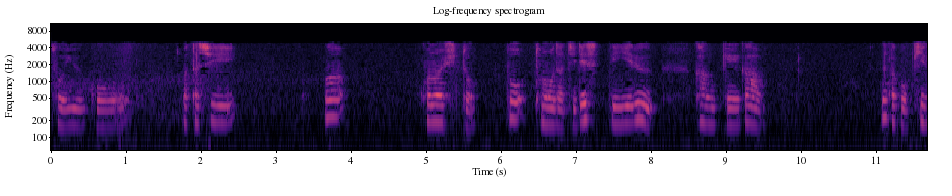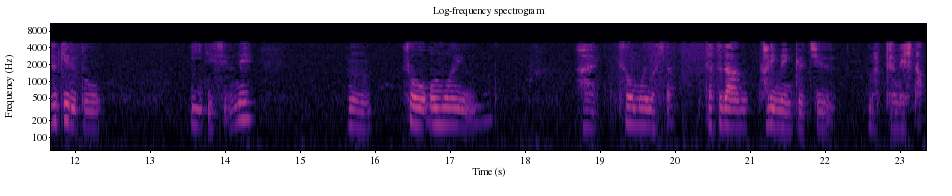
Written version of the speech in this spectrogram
そういうこう私はこの人と友達ですって言える関係がなんかこう気づけるといいですよね。うん、そう思い、はい、そう思いました。雑談仮免許中、マッツンでした。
